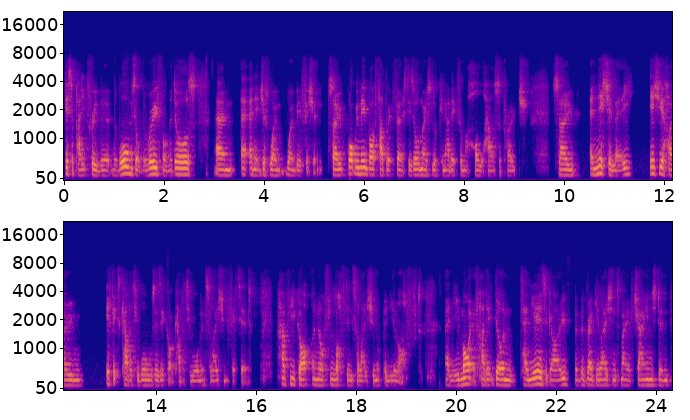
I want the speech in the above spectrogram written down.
dissipate through the, the walls or the roof or the doors, um, and it just won't won't be efficient. So what we mean by fabric first is almost looking at it from a whole house approach. So initially, is your home, if it's cavity walls, is it got cavity wall insulation fitted? Have you got enough loft insulation up in your loft? And you might have had it done 10 years ago, but the regulations may have changed and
